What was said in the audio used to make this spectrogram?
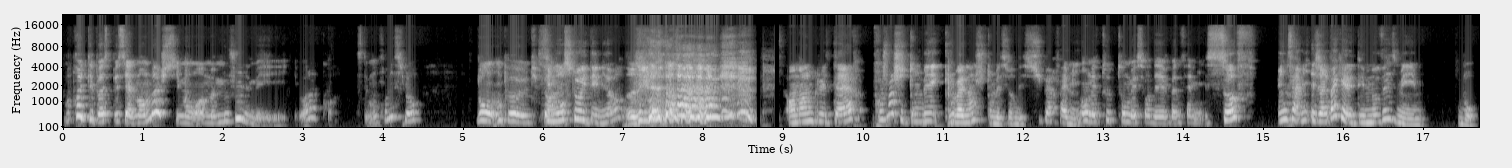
Bon, Après, était pas spécialement moche, Simon, hein, même Jules, mais voilà. C'était mon premier slow. Bon, on peut. Tu peux... Si mon slow était bien. en Angleterre, franchement, je suis tombée, globalement, je suis tombée sur des super familles. On est toutes tombées sur des bonnes familles. Sauf une famille, je dirais pas qu'elle était mauvaise, mais bon.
